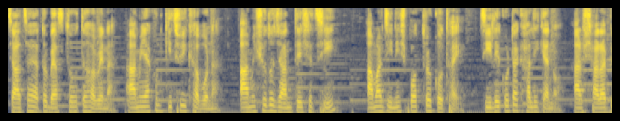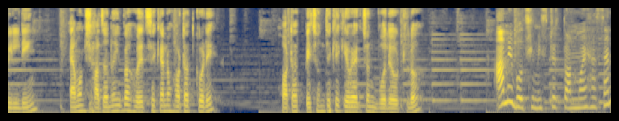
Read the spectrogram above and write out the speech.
চাচা এত ব্যস্ত হতে হবে না। আমি এখন কিছুই খাব না। আমি শুধু জানতে এসেছি আমার জিনিসপত্র কোথায়? চিলেকোটা খালি কেন? আর সারা বিল্ডিং? এমন সাজানোই বা হয়েছে কেন হঠাৎ করে? হঠাৎ পেছন থেকে কেউ একজন বলে উঠল আমি বলছি মিস্টার তন্ময় হাসান।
